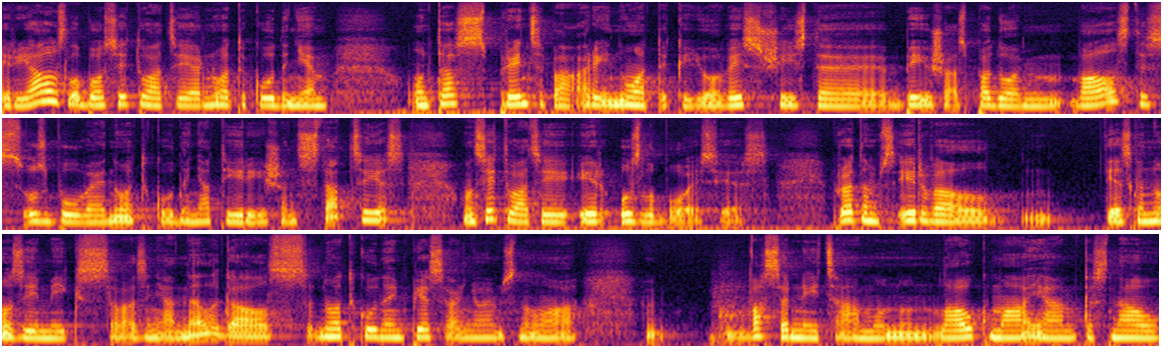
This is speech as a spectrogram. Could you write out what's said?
ir jāuzlabo situācija ar notekūdeņiem. Un tas principā arī notika, jo visas šīs bijušās padomju valstis uzbūvēja notekūdeņa attīrīšanas stacijas, un situācija ir uzlabojusies. Protams, ir vēl diezgan nozīmīgs, savā ziņā nelegāls notekūdeņa piesārņojums no vasarnīcām un, un lauku mājām, kas nav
